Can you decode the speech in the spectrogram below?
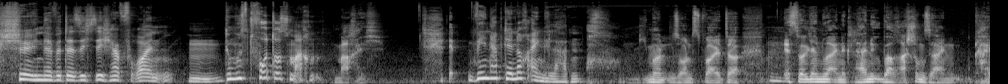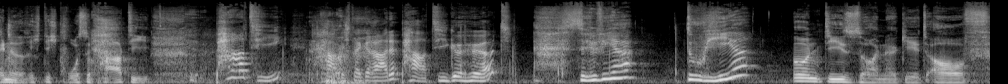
Schön, da wird er sich sicher freuen. Du musst Fotos machen. Mach ich. Äh, Wen habt ihr noch eingeladen? Niemanden sonst weiter. Es soll ja nur eine kleine Überraschung sein. Keine richtig große Party. Party? Habe ich da gerade Party gehört? Sylvia? Du hier? Und die Sonne geht auf.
